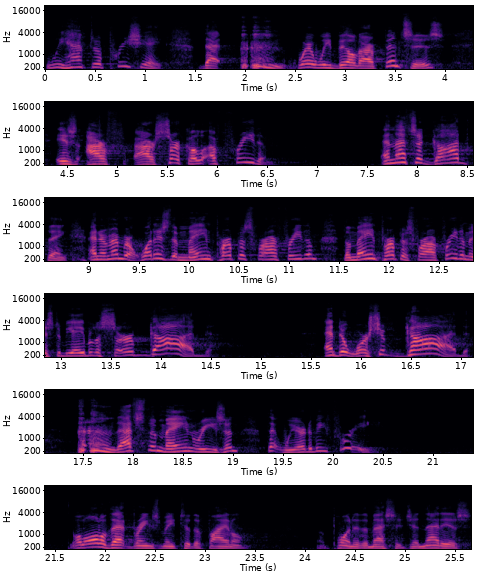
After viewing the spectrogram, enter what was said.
We have to appreciate that where we build our fences is our, our circle of freedom. And that's a God thing. And remember, what is the main purpose for our freedom? The main purpose for our freedom is to be able to serve God and to worship God. that's the main reason that we are to be free. Well, all of that brings me to the final uh, point of the message, and that is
